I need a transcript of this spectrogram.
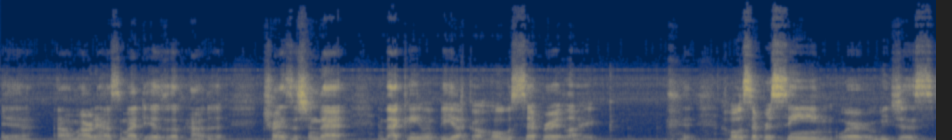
Yeah, um, I already have some ideas of how to transition that, and that can even be like a whole separate like whole separate scene where we just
